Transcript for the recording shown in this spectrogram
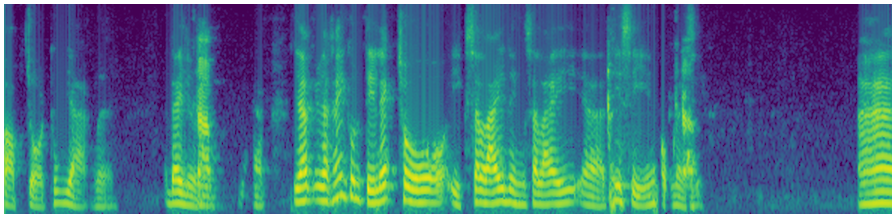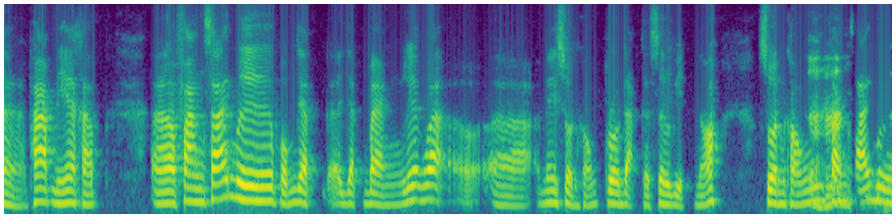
ตอบโจทย์ทุกอย่างเลย ได้เลยครับอยากอยากให้คุณตีเล็กโชว์อีกสไลด์หนึ่งสไลด์ที่สี่ให้ผมหน่อยสิอ่า ภาพนี้ครับ ฝั่งซ้ายมือผมอยากอยากแบ่งเรียกว่าในส่วนของ Product กับ Service เนาะส่วนของฝั่งซ้ายมือ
